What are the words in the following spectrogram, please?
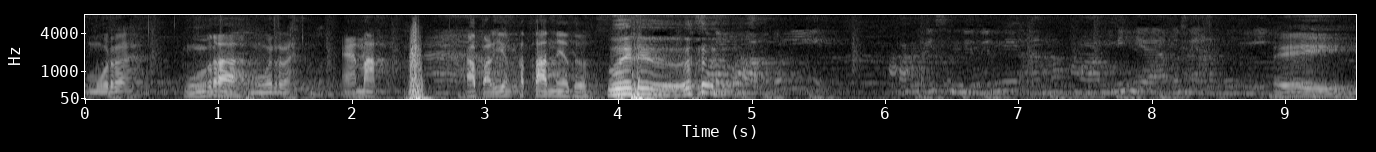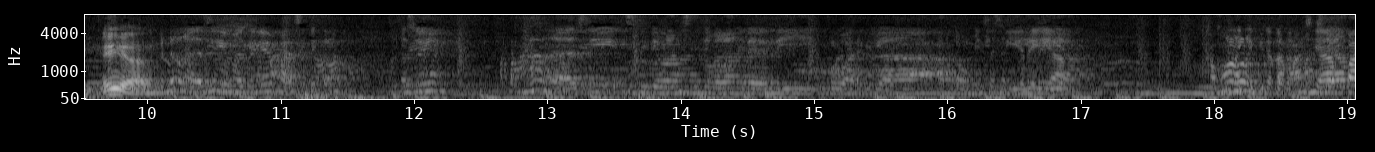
Murah, Murah, murah. enak. Apalagi yang ketannya tuh. Waduh. Kalau aku nih Fahri sendiri nih anak mami ya maksudnya anak bumi Hey. Iya. bener nggak sih lagi deket sama siapa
